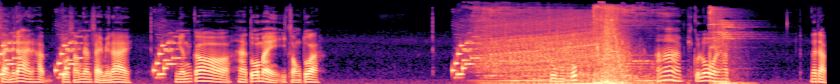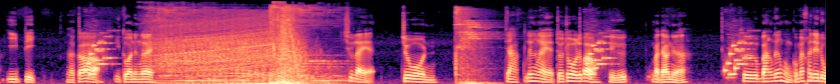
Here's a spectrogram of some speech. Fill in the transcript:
ใส่ไม่ได้นะครับ ตัวซ้ำกันใส่ไม่ได้ งั้นก็หาตัวใหม่อีก 2 ตัวสุ่มปุ๊บอ่าพิกโกโลนะครับ ระดับ e p i c แล้วก็อีกตัวหนึ่งเลย ชื่ออะไรอะโจน จากเรื่องอะไรอะโจโจ้หรือเปล่า หรือหมัดดาวเหนือ คือบางเรื่องผมก็ไม่ค่อยได้ดู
